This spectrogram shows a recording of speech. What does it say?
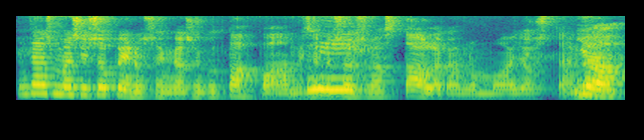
Mitä jos mä olisin sopinut sen kanssa jonkun tapaamisen, Niin. niin. se olisi vaan stalkannut mua jostain. Mä Joo, en- sä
